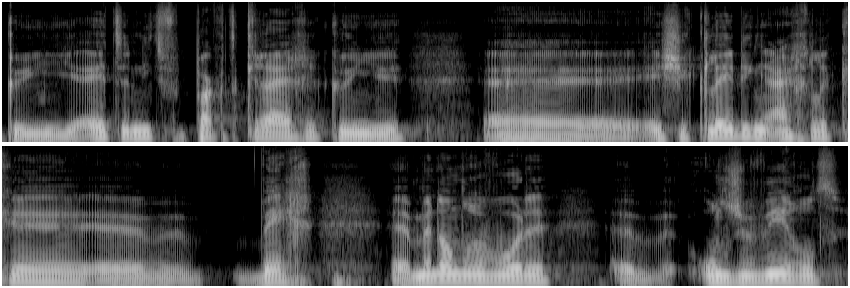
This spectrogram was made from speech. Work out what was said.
kun je je eten niet verpakt krijgen, kun je, is je kleding eigenlijk weg. met andere woorden, onze wereld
